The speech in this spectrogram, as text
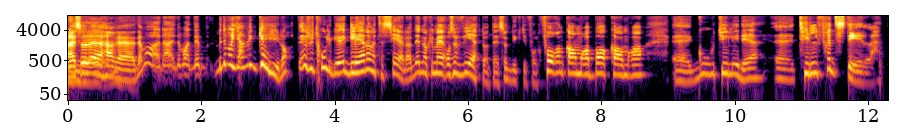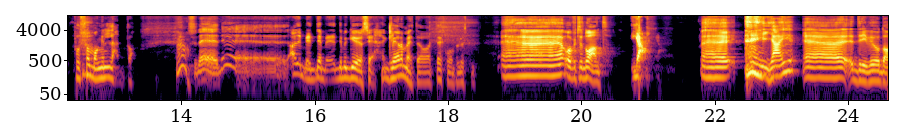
Nei, så det her eh, det var, det var, det, Men det var jævlig gøy, da. Det er så utrolig gøy. Jeg gleder meg til å se det. Det er noe med, Og så vet du at det er så dyktige folk. Foran kamera, bak kamera. Eh, god, tydelig idé. Eh, tilfredsstillende på så mange ledd, da. Ja. Så det, det, ja, det, det, blir- det blir gøy å se. Jeg gleder meg til at det kommer på luften. Eh, over til noe annet. Ja. Eh, jeg eh, driver jo da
